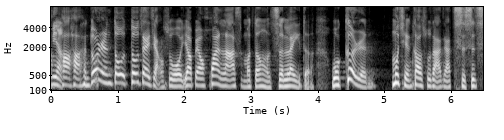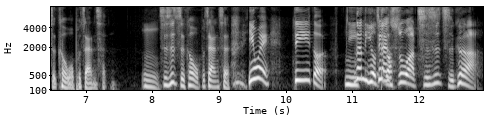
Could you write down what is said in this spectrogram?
命。好好，很多人都都在讲说要不要换啦，什么等等之类的。我个人目前告诉大家，此时此刻我不赞成。嗯，此时此刻我不赞成，因为第一个，你那你有战书啊？此时此刻啊。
